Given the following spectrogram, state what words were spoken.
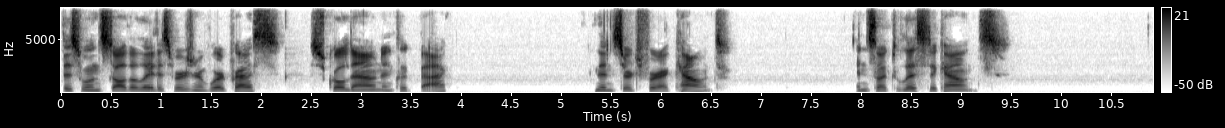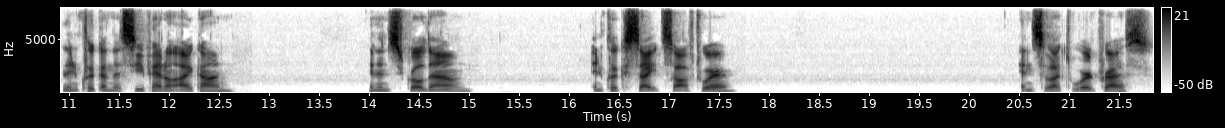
This will install the latest version of WordPress. Scroll down and click back. Then search for account and select list accounts. Then click on the cPanel icon and then scroll down and click Site Software and select WordPress.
